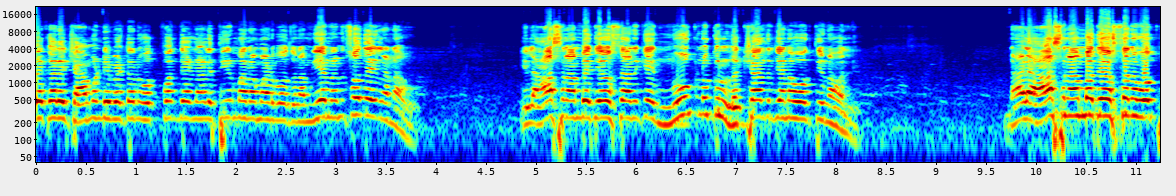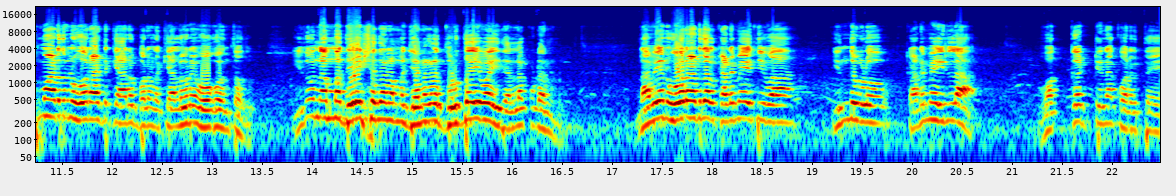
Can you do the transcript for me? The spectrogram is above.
ಬೇಕಾದ್ರೆ ಚಾಮುಂಡಿ ಬೆಟ್ಟನ ವಕ್ಫ್ ಅಂತೇಳಿ ನಾಳೆ ತೀರ್ಮಾನ ಮಾಡ್ಬೋದು. ನಮ್ಗೇನು ಅನಿಸೋದೇ ಇಲ್ಲ ನಾವು. ಇಲ್ಲಿ ಹಾಸನಾಂಬೆ ದೇವಸ್ಥಾನಕ್ಕೆ ನೂಕು ನೂಕು ಲಕ್ಷಾಂತರ ಜನ ಹೋಗ್ತೀವಿ ನಾವಲ್ಲಿ. ನಾಳೆ ಹಾಸನಾಂಬ ದೇವಸ್ಥಾನ ಒಕ್ ಮಾಡಿದ್ರು ಹೋರಾಟಕ್ಕೆ ಯಾರು ಬರಲ್ಲ, ಕೆಲವರೇ ಹೋಗುವಂಥದ್ದು. ಇದು ನಮ್ಮ ದೇಶದ, ನಮ್ಮ ಜನಗಳ ದುರ್ದೈವ ಇದೆಲ್ಲ ಕೂಡ ನಾವೇನು ಹೋರಾಟದಲ್ಲಿ ಕಡಿಮೆ ಇದ್ದೀವಾ? ಹಿಂದೂಗಳು ಕಡಿಮೆ ಇಲ್ಲ. ಒಗ್ಗಟ್ಟಿನ ಕೊರತೆ.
